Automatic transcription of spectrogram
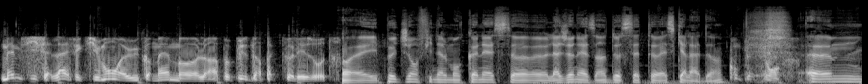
même si celle-là effectivement a eu quand même un peu plus d'impact que les autres. Ouais, et peu de gens finalement connaissent la genèse hein, de cette escalade. Hein. Complètement.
